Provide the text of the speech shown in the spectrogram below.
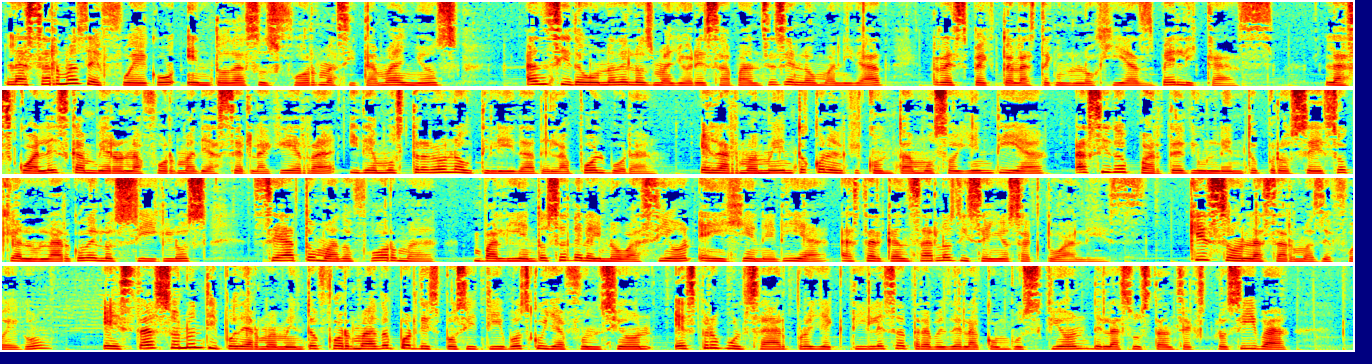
Las armas de fuego en todas sus formas y tamaños han sido uno de los mayores avances en la humanidad respecto a las tecnologías bélicas, las cuales cambiaron la forma de hacer la guerra y demostraron la utilidad de la pólvora. El armamento con el que contamos hoy en día ha sido parte de un lento proceso que a lo largo de los siglos se ha tomado forma, valiéndose de la innovación e ingeniería hasta alcanzar los diseños actuales. ¿Qué son las armas de fuego? Estas son un tipo de armamento formado por dispositivos cuya función es propulsar proyectiles a través de la combustión de la sustancia explosiva,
